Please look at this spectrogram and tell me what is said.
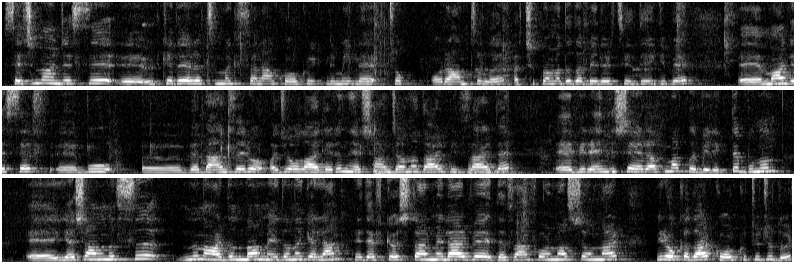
seçim öncesi e, ülkede yaratılmak istenen korku iklimiyle çok orantılı. Açıklamada da belirtildiği gibi e, maalesef e, bu e, ve benzeri acı olayların yaşanacağına dair bizlerde e, bir endişe yaratmakla birlikte bunun e, yaşanmasının ardından meydana gelen hedef göstermeler ve dezenformasyonlar bir o kadar korkutucudur.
